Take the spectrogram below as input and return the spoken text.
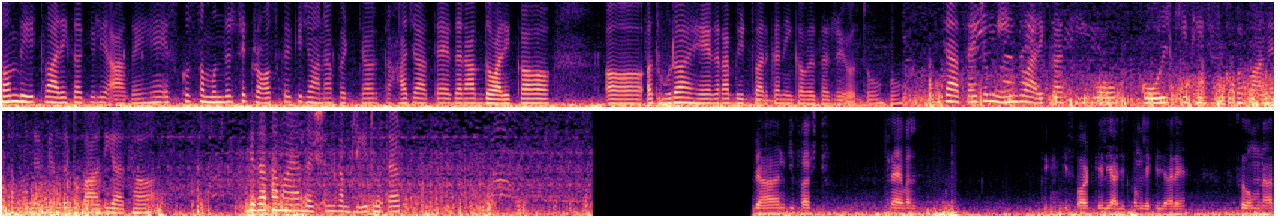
हम बेट द्वारिका के लिए आ गए हैं। इसको समुद्र से क्रॉस करके जाना पड़ता है और कहा जाता है, अगर आप द्वारिका अधूरा है, अगर आप भेट द्वारिका नहीं कवर कर रहे हो तो। चाहता है, जो मेन द्वारिका थी, वो गोल्ड की थी, जिसको भगवान ने समुद्र के अंदर डुबा दिया था। इसके साथ हमारा दर्शन कंप्लीट होता है। ध्यान की फ़र्स्ट ट्रैवल पिकनिक स्पॉट के लिए आज इसको हम लेके जा रहे हैं। सोमनाथ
